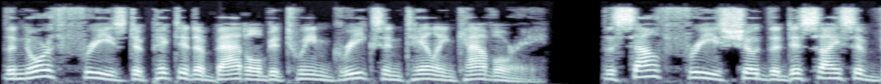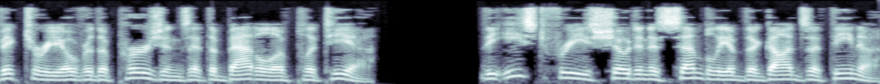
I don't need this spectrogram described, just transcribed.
The north frieze depicted a battle between Greeks and tailing cavalry. The south frieze showed the decisive victory over the Persians at the Battle of Plataea. The east frieze showed an assembly of the gods Athena,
